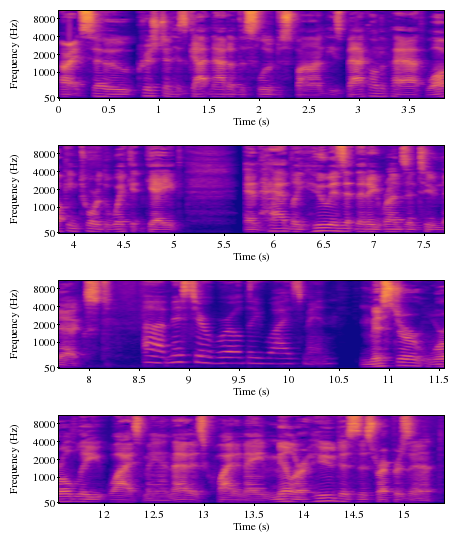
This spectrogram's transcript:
All right, so Christian has gotten out of the slough of despond. He's back on the path, walking toward the wicket gate. And Hadley, who is it that he runs into next? Uh, Mr. Worldly Wise Man. Mr. Worldly Wise Man. That is quite a name. Miller, who does this represent?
